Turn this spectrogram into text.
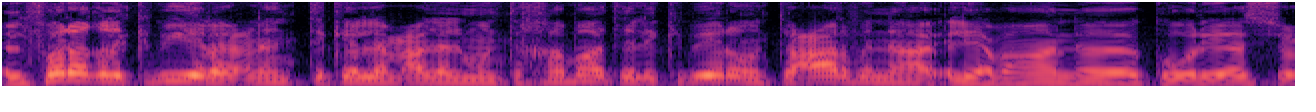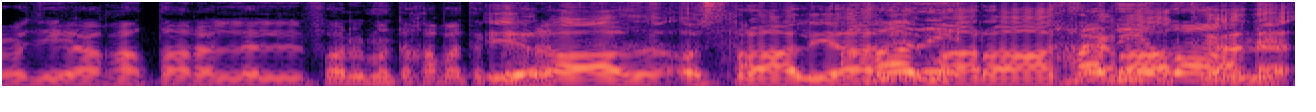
الفرق الكبيرة يعني نتكلم على المنتخبات الكبيرة وأنت عارف إنها اليابان كوريا السعودية قطر ال- الفرق المنتخبات الكبيرة. إيران أستراليا هذه- الإمارات العراق. يعني هذه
